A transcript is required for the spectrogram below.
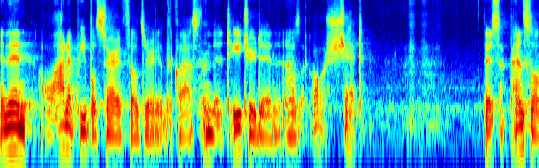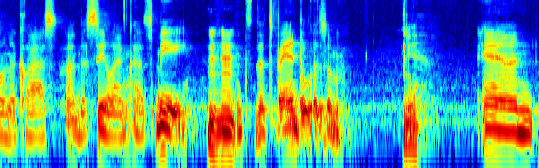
And then a lot of people started filtering into the class and the teacher did. And I was like, oh shit. There's a pencil in the class on the ceiling. That's me. Mm-hmm. That's, that's vandalism Yeah. and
